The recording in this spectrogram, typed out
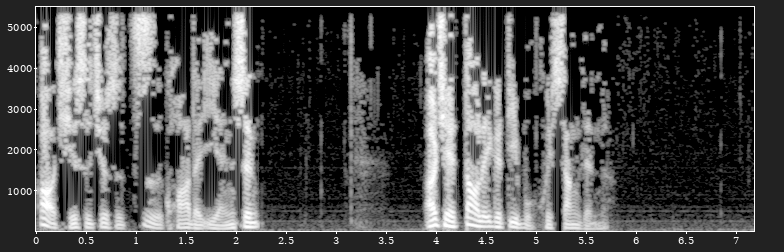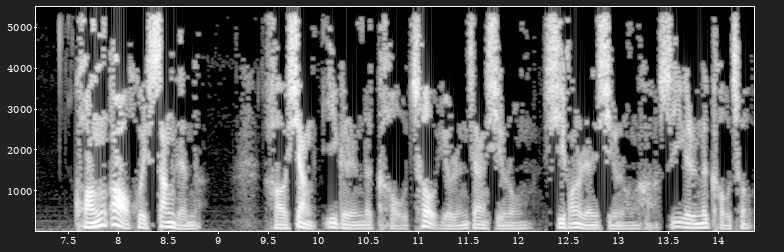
傲其实就是自夸的延伸，而且到了一个地步会伤人的，狂傲会伤人的。好像一个人的口臭，有人这样形容，西方人形容哈，是一个人的口臭。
